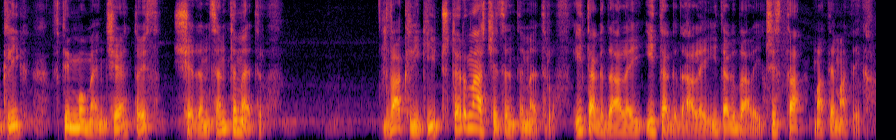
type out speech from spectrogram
klik w tym momencie to jest 7 cm. Dwa kliki 14 cm. I tak dalej, i tak dalej, i tak dalej. Czysta matematyka.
